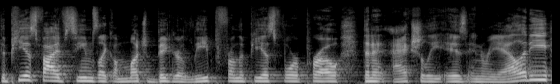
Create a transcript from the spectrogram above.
the PS5 seems like a much bigger leap from the PS4 Pro than it actually is in reality.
